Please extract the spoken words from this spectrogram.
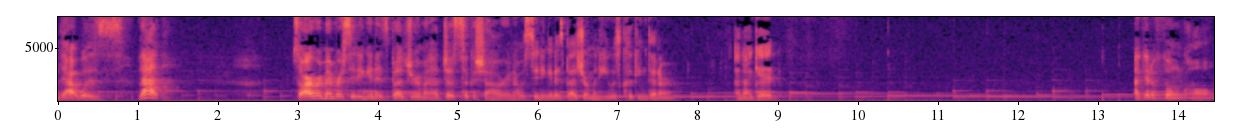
that was that. So I remember sitting in his bedroom. I had just took a shower and I was sitting in his bedroom and he was cooking dinner. And I get I get a phone call.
